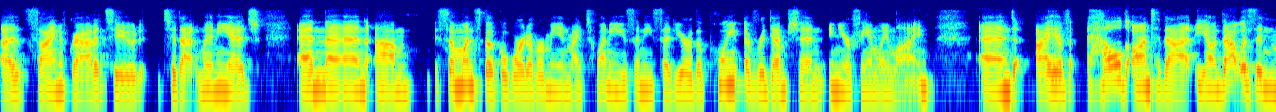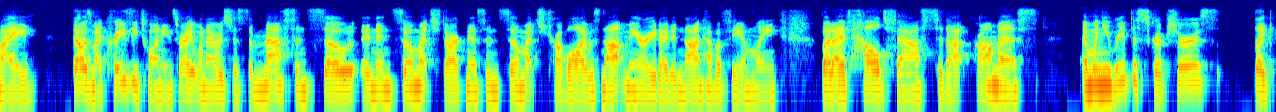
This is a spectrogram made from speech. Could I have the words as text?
a sign of gratitude to that lineage. And then um, someone spoke a word over me in my 20s and he said, You're the point of redemption in your family line. And I have held on to that. You know, that was in my that was my crazy 20s right? When i was just a mess and so and in so much darkness and so much trouble. I was not married. I did not have a family but i've held fast to that promise. And when you read the scriptures like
